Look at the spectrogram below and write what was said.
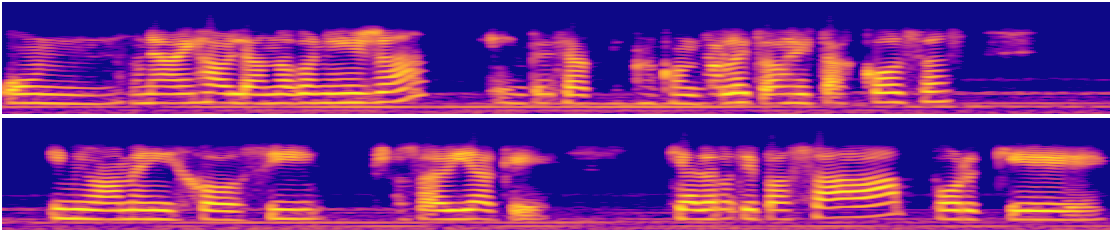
un- una vez hablando con ella empecé a, a contarle todas estas cosas y mi mamá me dijo, sí, yo sabía que, que algo te pasaba porque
